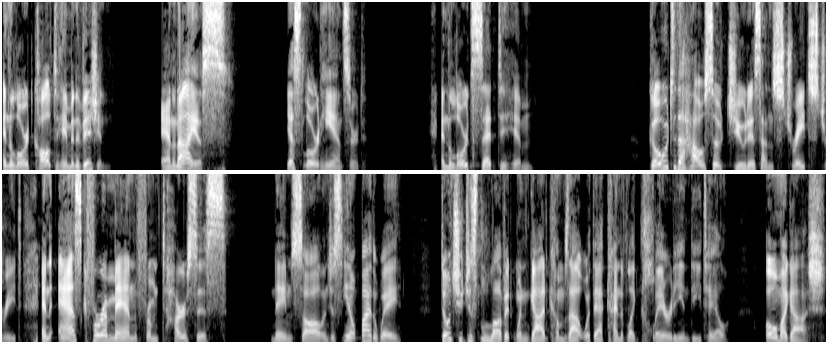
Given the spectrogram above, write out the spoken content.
And the Lord called to him in a vision Ananias. Yes, Lord, he answered. And the Lord said to him, Go to the house of Judas on Straight Street and ask for a man from Tarsus named Saul. And just, you know, by the way, don't you just love it when God comes out with that kind of like clarity and detail? Oh my gosh.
